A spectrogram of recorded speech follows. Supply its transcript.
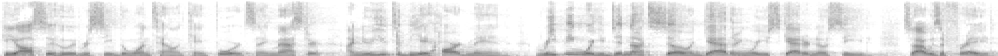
He also, who had received the one talent, came forward, saying, Master, I knew you to be a hard man, reaping where you did not sow, and gathering where you scattered no seed. So I was afraid,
